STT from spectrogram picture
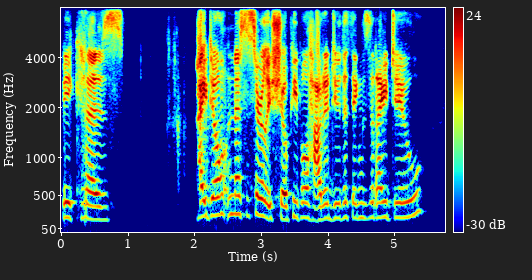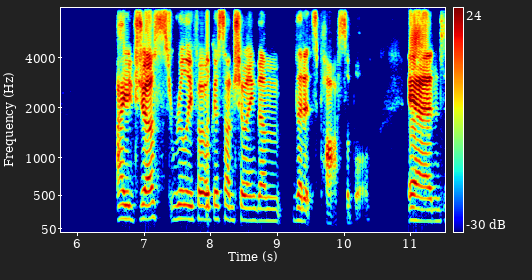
because I don't necessarily show people how to do the things that I do. I just really focus on showing them that it's possible and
